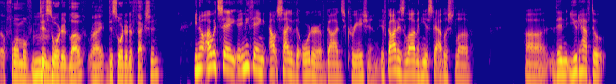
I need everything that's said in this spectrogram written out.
uh, a form of Mm. disordered love, right? Disordered affection. You know, I would say anything outside of the order of God's creation. If God is love and He established love, uh, then you'd have to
